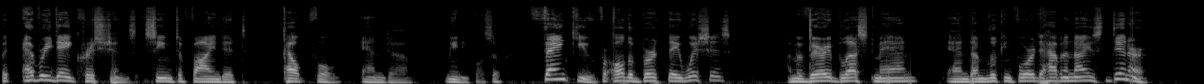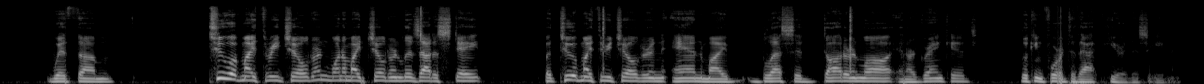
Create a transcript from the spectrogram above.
but everyday Christians seem to find it helpful and uh, meaningful. So thank you for all the birthday wishes. I'm a very blessed man, and I'm looking forward to having a nice dinner with um, two of my three children. One of my children lives out of state, but two of my three children and my blessed daughter in law and our grandkids. Looking forward to that here this evening.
